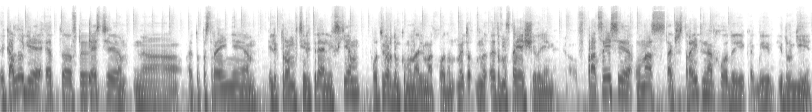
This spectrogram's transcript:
экология – это в той части э, это построение электронных территориальных схем по твердым коммунальным отходам. Но это, это в настоящее время. В процессе у нас также строительные отходы и, как бы, и, и другие.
